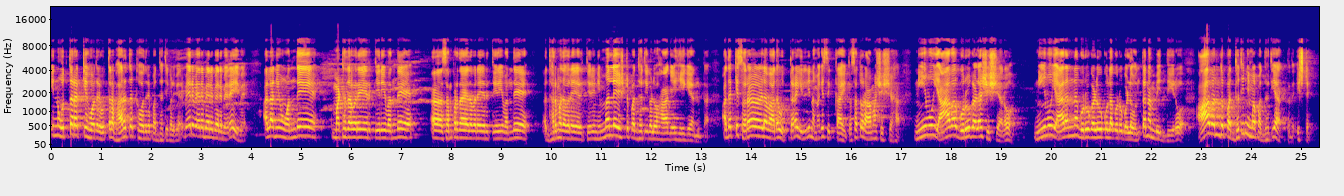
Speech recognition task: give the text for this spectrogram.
ಇನ್ನು ಉತ್ತರಕ್ಕೆ ಹೋದರೆ, ಉತ್ತರ ಭಾರತಕ್ಕೆ ಹೋದರೆ ಪದ್ಧತಿಗಳು ಬೇರೆ ಬೇರೆ ಬೇರೆ ಬೇರೆ ಬೇರೆ ಬೇರೆ ಇವೆ. ಅಲ್ಲ, ನೀವು ಒಂದೇ ಮಠದವರೇ ಇರ್ತೀರಿ, ಒಂದೇ ಸಂಪ್ರದಾಯದವರೇ ಇರ್ತೀರಿ, ಒಂದೇ ಧರ್ಮದವರೇ ಇರ್ತೀರಿ, ನಿಮ್ಮಲ್ಲೇ ಇಷ್ಟು ಪದ್ಧತಿಗಳು ಹಾಗೆ ಹೀಗೆ ಅಂತ. ಅದಕ್ಕೆ ಸರಳವಾದ ಉತ್ತರ ಇಲ್ಲಿ ನಮಗೆ ಸಿಕ್ಕಾಯಿತು. ಸತು ರಾಮ ಶಿಷ್ಯ, ನೀವು ಯಾವ ಗುರುಗಳ ಶಿಷ್ಯರೋ, ನೀವು ಯಾರನ್ನ ಗುರುಗಳು, ಕುಲಗುರುಗಳು ಅಂತ ನಂಬಿದ್ದೀರೋ, ಆ ಒಂದು ಪದ್ಧತಿ ನಿಮ್ಮ ಪದ್ಧತಿ ಆಗ್ತದೆ. ಇಷ್ಟೇ.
